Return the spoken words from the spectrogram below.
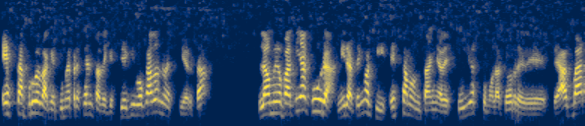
Esta prueba que tú me presentas de que estoy equivocado no es cierta. La homeopatía cura. Mira, tengo aquí esta montaña de estudios, como la torre de, de Akbar,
